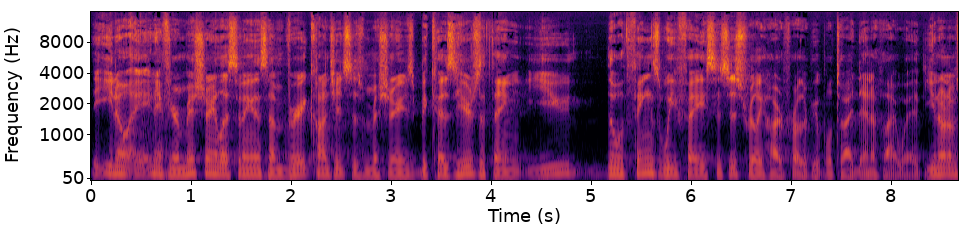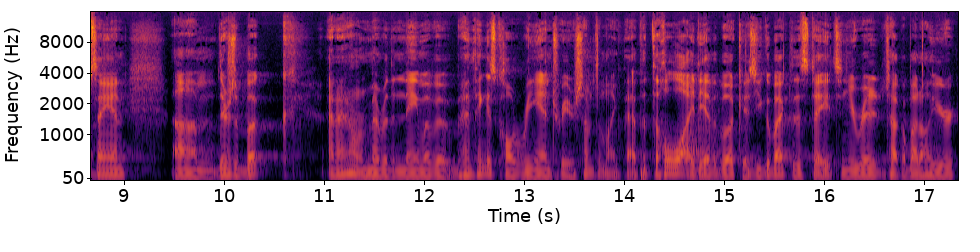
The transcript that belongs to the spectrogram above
you know, and if you're a missionary listening to this, I'm very conscientious of missionaries because here's the thing: you the things we face is just really hard for other people to identify with. You know what I'm saying? Um, there's a book and I don't remember the name of it, but I think it's called Reentry or something like that. But the whole idea of the book is you go back to the States and you're ready to talk about all your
